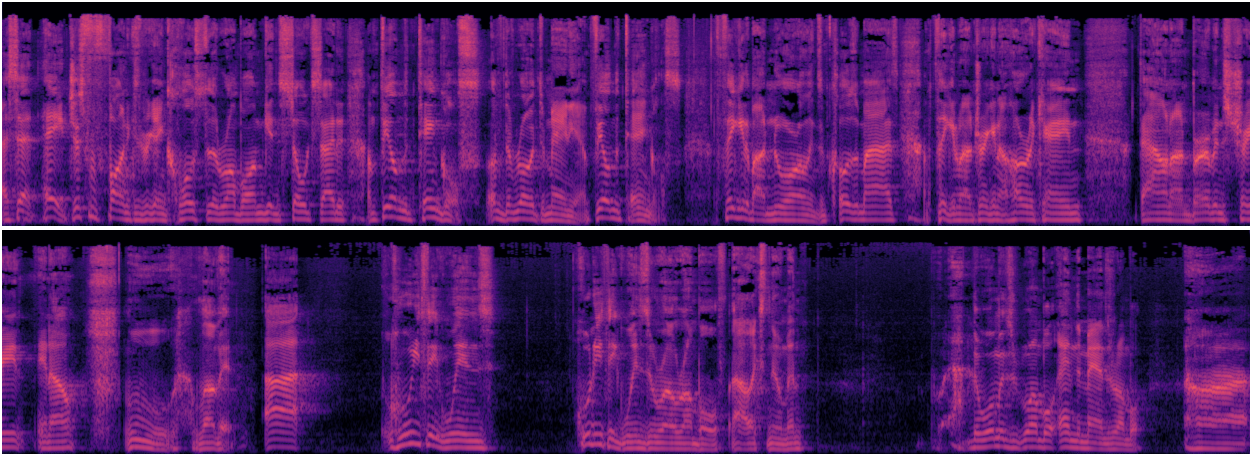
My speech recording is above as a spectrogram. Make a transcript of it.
I said, hey, just for fun because we're getting close to the Rumble. I'm getting so excited. I'm feeling the tingles of the road to Mania. I'm feeling the tingles. I'm thinking about New Orleans. I'm closing my eyes. I'm thinking about drinking a hurricane down on Bourbon Street. You know, ooh, love it. Uh, who do you think wins? Who do you think wins the Royal Rumble? Alex Newman. The women's rumble and the man's rumble. Uh,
